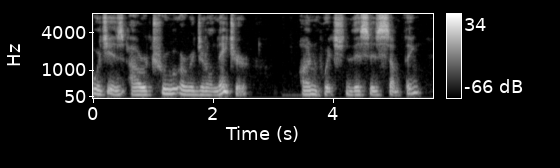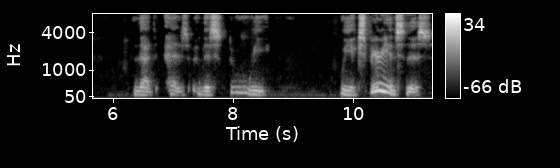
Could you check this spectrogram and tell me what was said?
which is our true original nature, on which this is something that has this we we experience this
